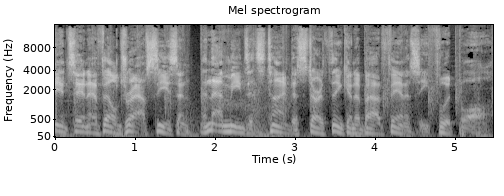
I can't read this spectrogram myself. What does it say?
It's NFL draft season, and that means it's time to start thinking about fantasy football.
